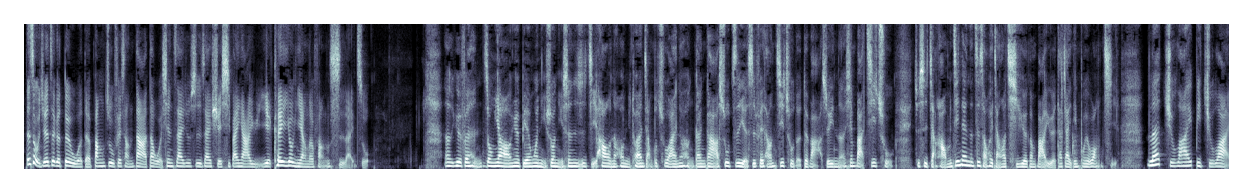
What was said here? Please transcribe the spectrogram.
但是我觉得这个对我的帮助非常大，到我现在就是在学西班牙语，也可以用一样的方式来做。那月份很重要，因为别人问你说你生日是几号，然后你突然讲不出来，那很尴尬。数字也是非常基础的，对吧？所以呢，先把基础就是讲好。我们今天呢，至少会讲到七月跟八月，大家一定不会忘记。Let July be July，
